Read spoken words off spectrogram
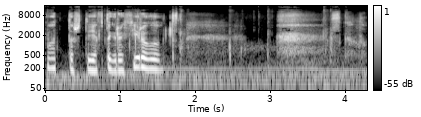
Вот то, что я фотографировала. Вот тут. Скалу.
